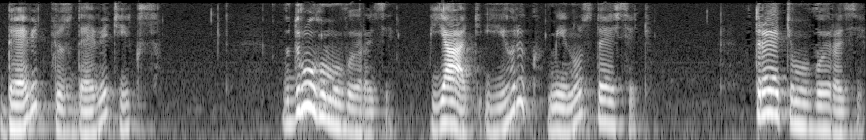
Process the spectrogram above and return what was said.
9 плюс 9х. В другому виразі 5y мінус 10. В третьому виразі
